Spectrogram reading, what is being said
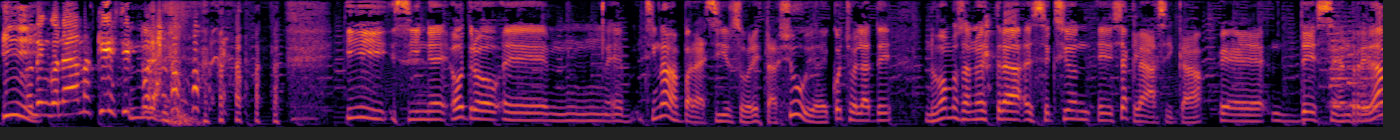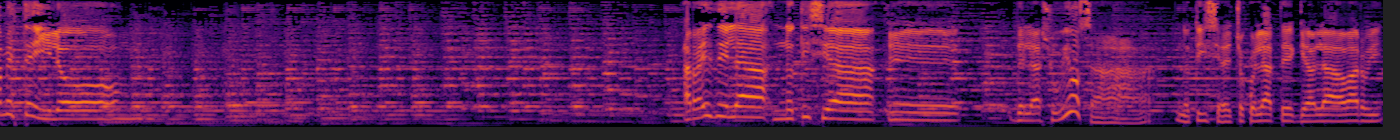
Y... No tengo nada más que decir por ahora. Y sin eh, otro, eh, mm, eh, sin nada para decir sobre esta lluvia de cocholate, nos vamos a nuestra sección ya clásica. desenredame este hilo. A raíz de la noticia de la lluviosa noticia de chocolate que hablaba Barbie,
